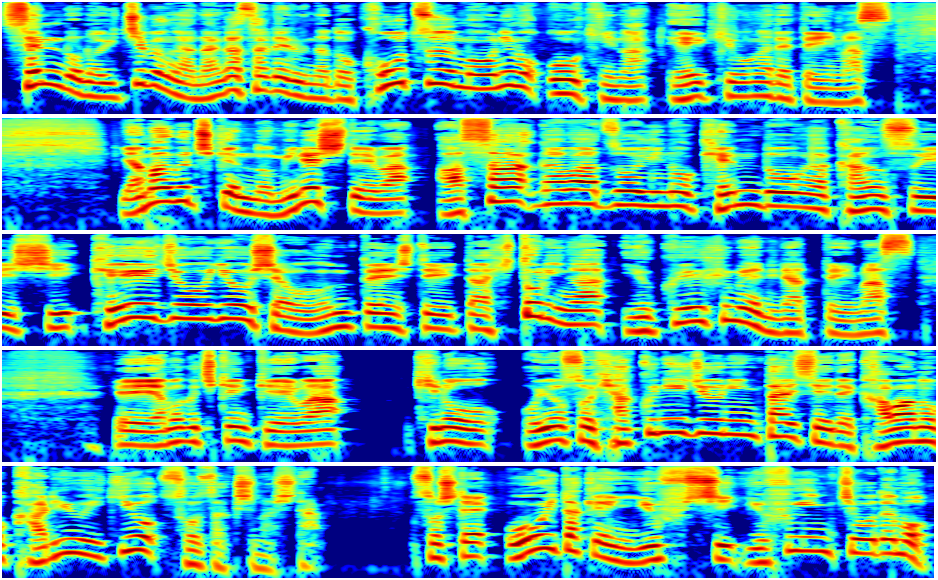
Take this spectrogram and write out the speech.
線路の一部が流されるなど交通網にも大きな影響が出ています。山口県の美祢市では浅川沿いの県道が冠水し軽乗用車を運転していた1人が行方不明になっています、えー、山口県警は昨日およそ120人体制で川の下流域を捜索しました。そして大分県由布市湯布院町でも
